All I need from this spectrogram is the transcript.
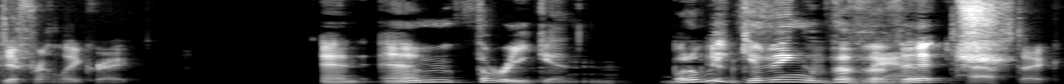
Differently great. And M3GAN. What are we Yes. giving the Vivitch? Fantastic.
